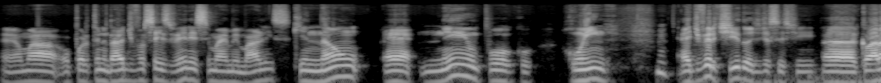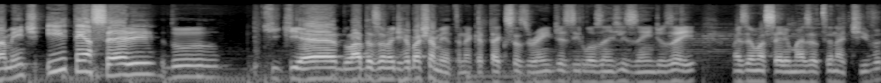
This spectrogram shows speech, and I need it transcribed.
É uma oportunidade de vocês verem esse Miami Marlins, que não é nem um pouco ruim. É divertido de assistir, uh, claramente. E tem a série do que, que é lá da zona de rebaixamento, né? Que é Texas Rangers e Los Angeles Angels aí. Mas é uma série mais alternativa.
